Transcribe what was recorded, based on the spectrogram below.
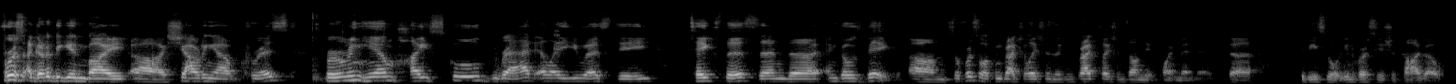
First, I got to begin by uh, shouting out Chris, Birmingham High School grad, LAUSD, takes this and uh, and goes big. Um, so first of all, congratulations and congratulations on the appointment at uh, the B School University of Chicago.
